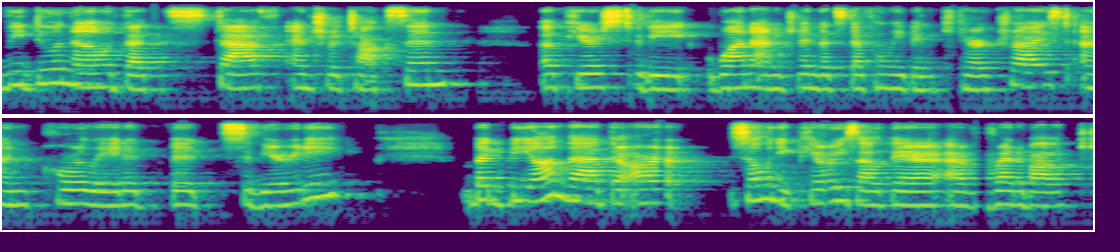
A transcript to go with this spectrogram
we do know that staph enterotoxin appears to be one antigen that's definitely been characterized and correlated with severity. But beyond that, there are so many theories out there. I've read about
